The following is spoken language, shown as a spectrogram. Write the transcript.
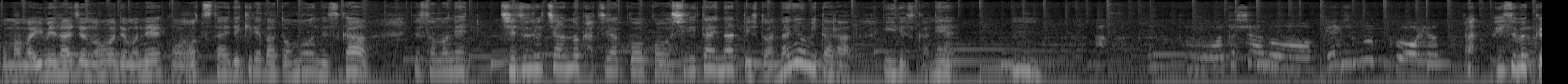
こうママ夢ラジオの方でもねこうお伝えできればと思うんですがでそのね千鶴ちゃんの活躍をこう知りたいなっていう人は何を見たらいいですかね？うん。私あのフェイスブックをやあフェイスブック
